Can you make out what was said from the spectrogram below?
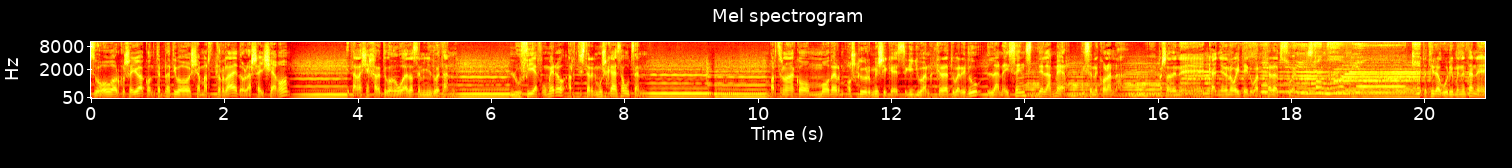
Dizu, hau gaurko saioa kontemplatibo xamartzorla edo lasaixeago, eta laxe jarretuko dugu datozen minutuetan. Lucia Fumero, artistaren musika ezagutzen. Bartzelonako Modern Obscure Music zigiluan kreatu berri du La Naizens de la Mer izeneko lana. E, pasaden e, kainaren hogeita iruan kreatu zuen. Eta tira guri benetan e,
